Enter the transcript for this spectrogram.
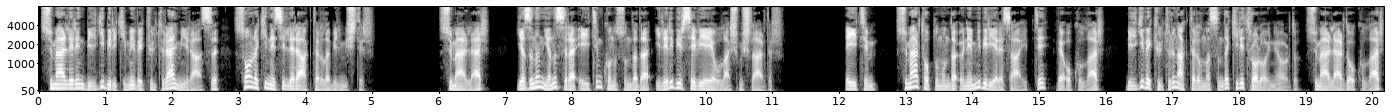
Sümerlerin bilgi birikimi ve kültürel mirası sonraki nesillere aktarılabilmiştir. Sümerler, yazının yanı sıra eğitim konusunda da ileri bir seviyeye ulaşmışlardır. Eğitim, Sümer toplumunda önemli bir yere sahipti ve okullar, bilgi ve kültürün aktarılmasında kilit rol oynuyordu. Sümerlerde okullar,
